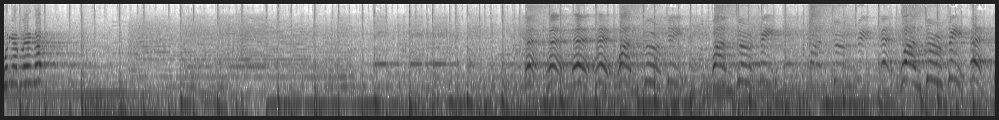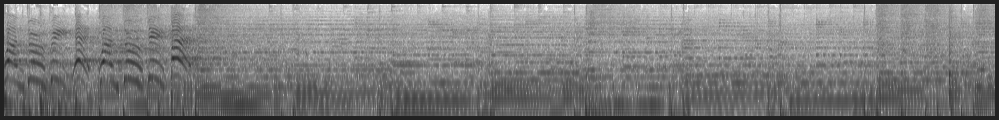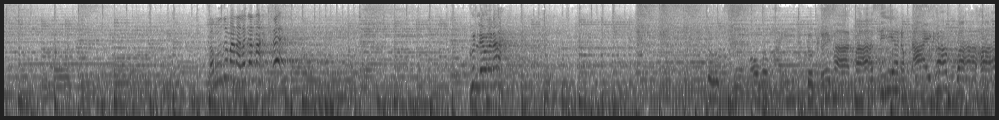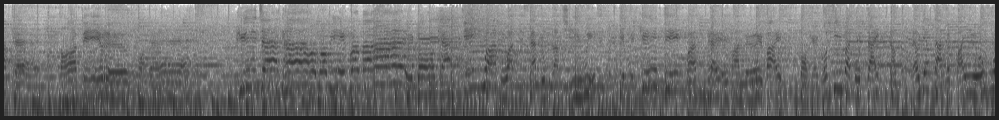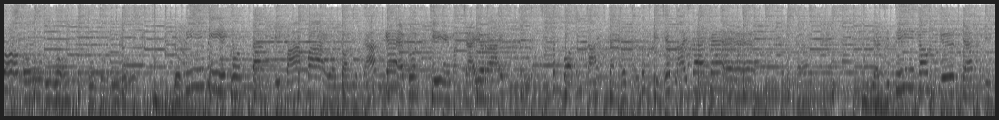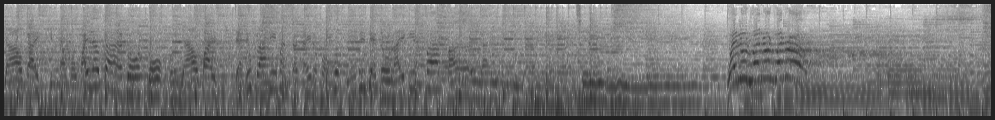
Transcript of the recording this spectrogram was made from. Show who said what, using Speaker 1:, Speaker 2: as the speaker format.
Speaker 1: ผลงานเพลงครับ ทุกสิ่งโอเวอร์ไพก็เคยผ่านมาเสียน้ำตายคำว่าหากแท้ตอนนี้เริ่มอ่อนแอคือจากเฮาบ่มีความหมายก็แค่จริงวันวันที่แสนรุงรังชีวิต มันเก็บไปคิดจริงมันให้ผ่านเลยไปบอกแค่คนที่บ้านหมดใจนำแล้วแยกจากกันไปโอ้โหโอ้โหโอ้โหโอ้โห ลกนี้มีคนตั้งอีกมากมายตอนนี้ยังแค่คนที่มันใจร้ายที่มันบอดถึงตายแต่หัวใจมันติดเจ็บหลายแสนแม่อย่าสิหนีคำเกิดยังอีกยาวไกลกินเหล้าเข้าไปแล้วก็โดดโบกมือยาวไปแจกนิ้วกลางให้มันสะใจแล้วบอกว่ากูไม่เป็นอะไรคิดมากไปไรอีกชี วัยรุ่นวัยรุ่นวัยรุ่น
